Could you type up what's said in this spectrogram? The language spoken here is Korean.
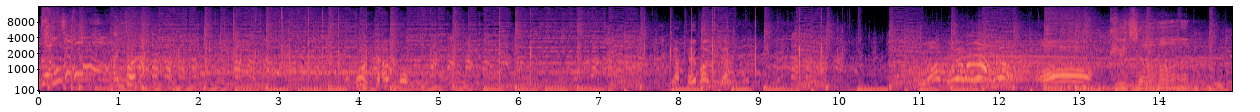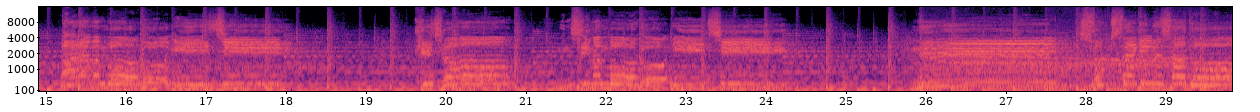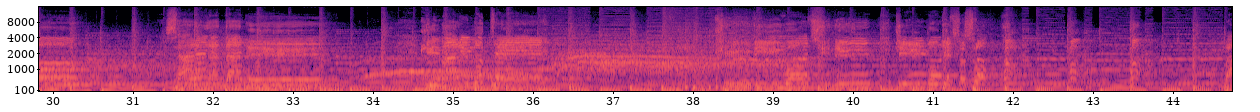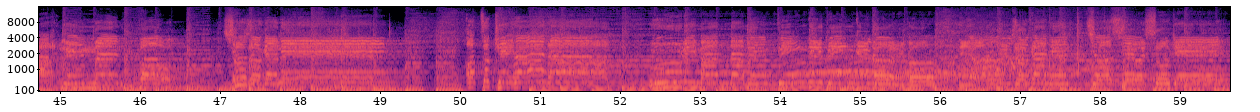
가보자고! 한잔? 보자고. 야, 대박이다. 뭐야, 뭐야, 뭐야, 뭐야. 어. 그저 바라만 보고 있지. 그저 눈치만 보고 있지. 늘 속삭이면서도 그 말을 못해. 그리워지는 길목에 서서 마음만 흠뻑 젖어가네. 어떻게 하나 우리 만남은 빙글빙글 돌고 여울져가는 저 세월 속에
